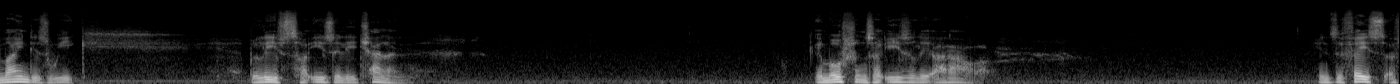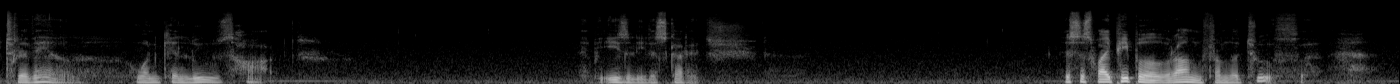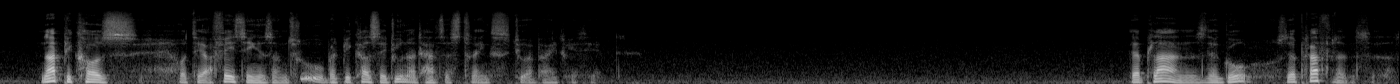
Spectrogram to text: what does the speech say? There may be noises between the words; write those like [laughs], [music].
The mind is weak. Beliefs are easily challenged. Emotions are easily aroused. In the face of travail, one can lose heart and be easily discouraged. This is why people run from the truth. Not because what they are facing is untrue, but because they do not have the strength to abide with it. Their plans, their goals, their preferences,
